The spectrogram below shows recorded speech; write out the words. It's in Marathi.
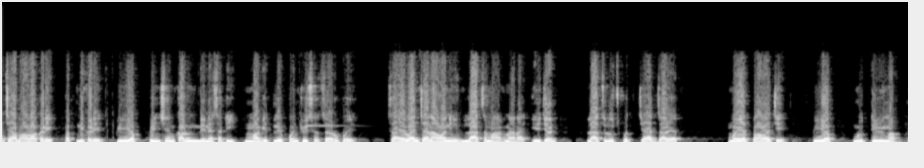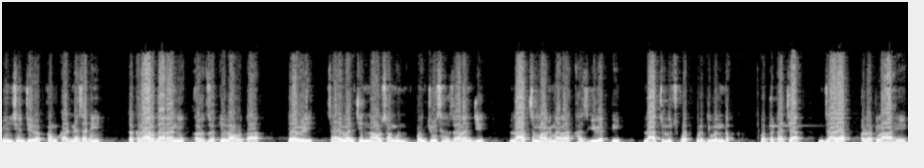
मुलाच्या भावाकडे पत्नीकडे पी एफ पेन्शन काढून देण्यासाठी मागितले पंचवीस हजार रुपये. साहेबांच्या नावाने लाच मागणारा एजंट लाचलुचपतच्या जाळ्यात. मयत भावाचे पी एफ मृत्यू विमा पेन्शनची रक्कम काढण्यासाठी तक्रारदाराने अर्ज केला होता. त्यावेळी साहेबांचे नाव सांगून पंचवीस हजारांची लाच मागणारा खासगी व्यक्ती लाचलुचपत प्रतिबंधक पथकाच्या जाळ्यात अडकला आहे.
